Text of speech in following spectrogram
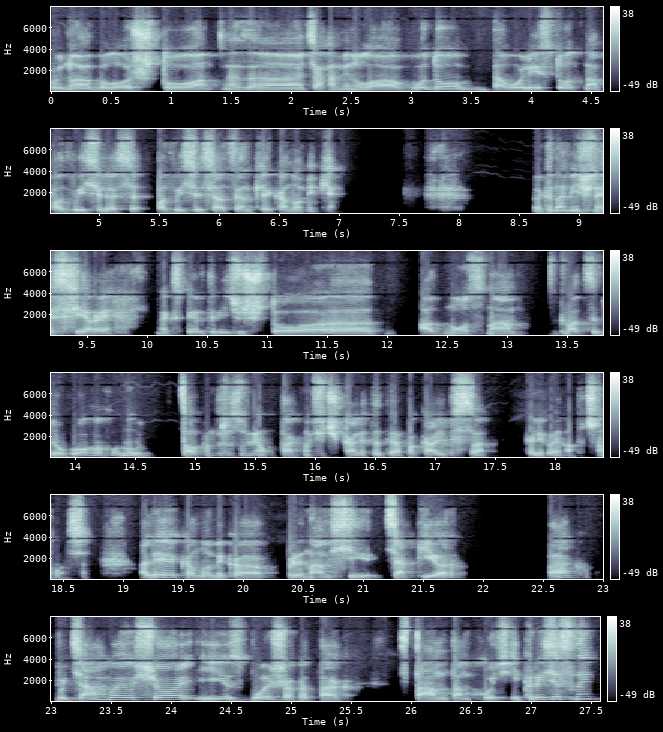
буйное было што цягам мінулого году даволі істотна подвысіліся подвысіліся ацэнкі эканомікі эканамічнай сферы. Эксперты лічаць што адносна 22 ну цалкам зразумела так? Мы все чакалі тады апакаліпса калі вайна пачалася. Але эканоміка прынамсі цяпер так выцягвае ўсё і збольшага так стан там хоць і крызісны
